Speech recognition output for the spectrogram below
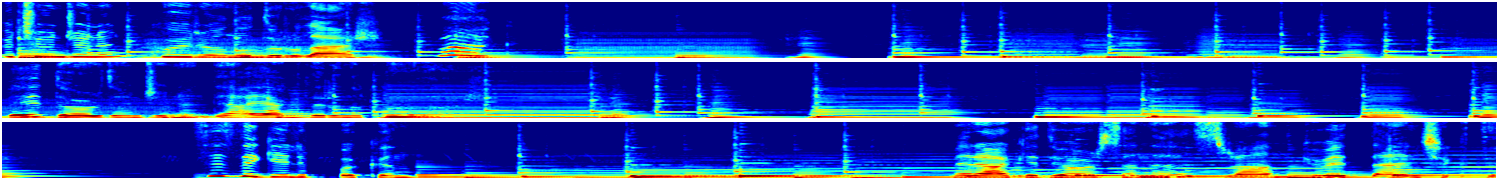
Üçüncünün kuyruğunu durular. Bak. Ve dördüncünün de ayaklarını kurular. De gelip bakın. Merak ediyorsanız Ran küvetten çıktı.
